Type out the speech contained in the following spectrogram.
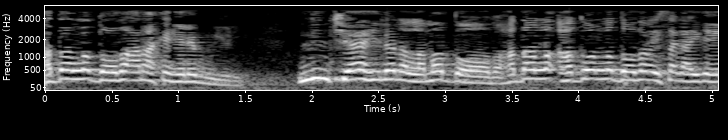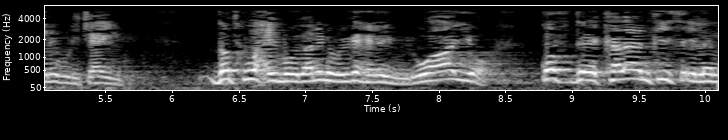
Haddaan la doodo anaa ka hele buu yidhi. Nin jaahilana lama doodo. Haddoon la doodana isagaa iga hele buu yidhi jaahilku. Dadku waxay moodaan inuu iga helay buu yidhi. Waayo qof dee kalaamkiisa ilan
